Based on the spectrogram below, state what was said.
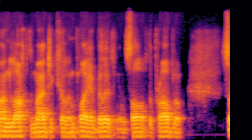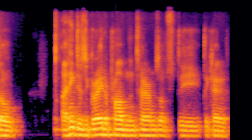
unlock the magical employability and solve the problem. So I think there's a greater problem in terms of the the kind of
